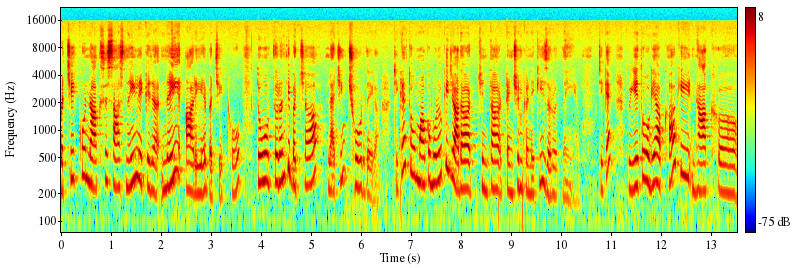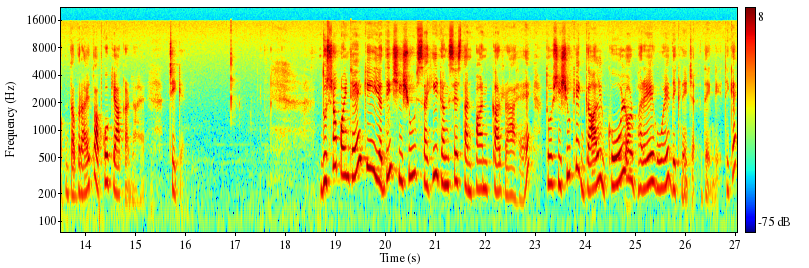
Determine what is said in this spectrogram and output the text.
बच्चे को नाक से सांस नहीं लेके जा, नहीं आ रही है बच्चे को तो वो तुरंत ही बच्चा लैचिंग छोड़ देगा, ठीक है? तो माँ को बोलो कि ज़्यादा चिंता, टेंशन करने की ज़रूरत नहीं है, ठीक है? तो ये तो हो गया आपका कि नाक दब रहा है तो आपको क्या करना है, ठीक है? दूसरा पॉइंट है कि यदि शिशु सही ढंग से स्तनपान कर रहा है तो शिशु के गाल गोल और भरे हुए दिखने देंगे, ठीक है?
